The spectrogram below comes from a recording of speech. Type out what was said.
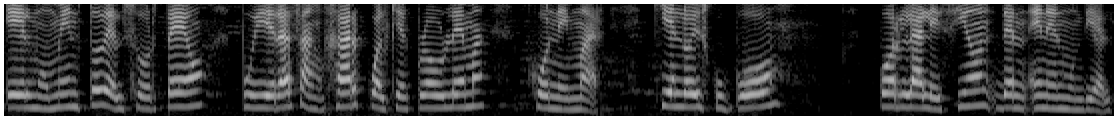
el momento del sorteo pudiera zanjar cualquier problema con Neymar, quien lo disculpó por la lesión en el Mundial.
